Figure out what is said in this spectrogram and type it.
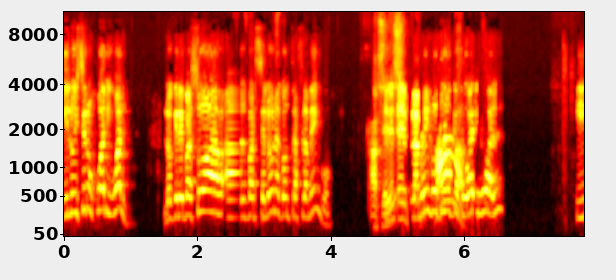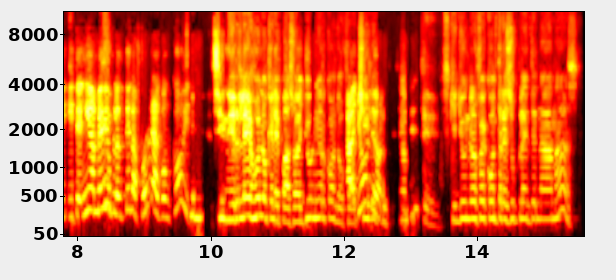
y lo hicieron jugar igual. Lo que le pasó a- al Barcelona contra Flamengo. Así El, es. el Flamengo Ah. tuvo que jugar igual y, y tenía medio plantel afuera con COVID. Sin ir lejos lo que le pasó a Junior cuando fue A a, Chile. Junior. precisamente. Es que Junior fue con tres suplentes nada más.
